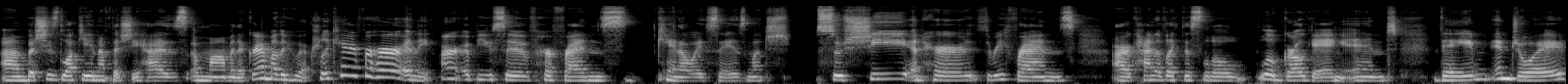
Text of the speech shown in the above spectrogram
um, but she's lucky enough that she has a mom and a grandmother who actually care for her and they aren't abusive. Her friends can't always say as much so she and her three friends are kind of like this little little girl gang and they enjoy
